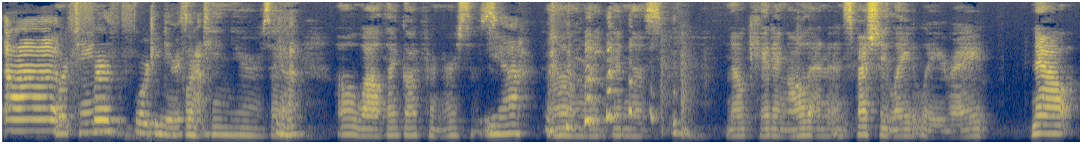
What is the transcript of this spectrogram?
uh, 14? For 14 years. yeah. 14 years, eh? Yeah. Oh, wow. Thank God for nurses. Yeah. Oh my goodness. No kidding. All that, and especially lately, right? Now,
